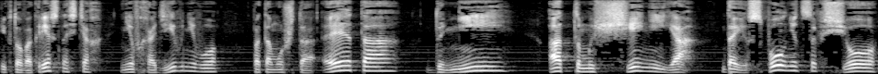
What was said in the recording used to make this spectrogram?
и кто в окрестностях, не входи в него, потому что это дни отмщения, да исполнится все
